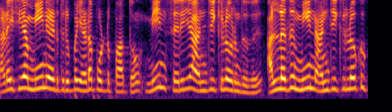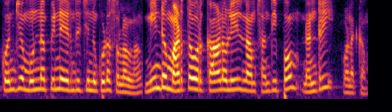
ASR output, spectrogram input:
கடைசியா மீனை எடுத்துட்டு போய் எடை போட்டு பார்த்தோம். மீன் சரியா அஞ்சு கிலோ இருந்தது. அல்லது மீன் அஞ்சு கிலோக்கு கொஞ்சம் முன்ன பின்ன இருந்துச்சுன்னு கூட சொல்லலாம். மீண்டும் அடுத்த ஒரு காணொலியில் நாம் சந்திப்போம். நன்றி வணக்கம்.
